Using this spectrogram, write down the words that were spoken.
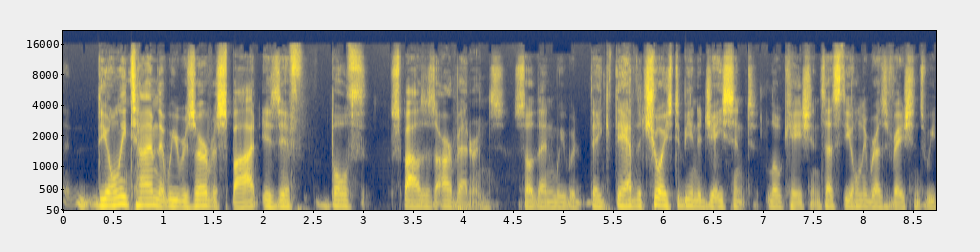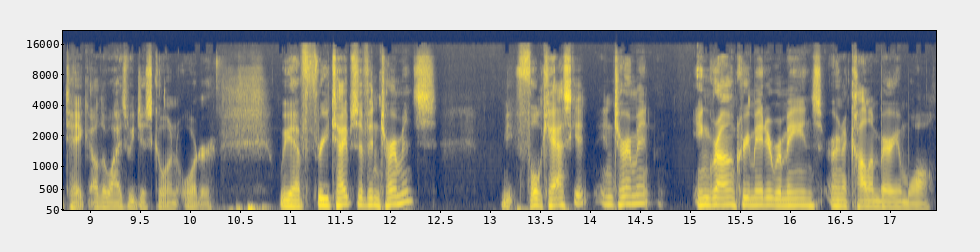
The only time that we reserve a spot is if both spouses are veterans. So then we would they they have the choice to be in adjacent locations. That's the only reservations we take. Otherwise, we just go in order. We have three types of interments: full casket interment, in-ground cremated remains, or in a columbarium wall.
